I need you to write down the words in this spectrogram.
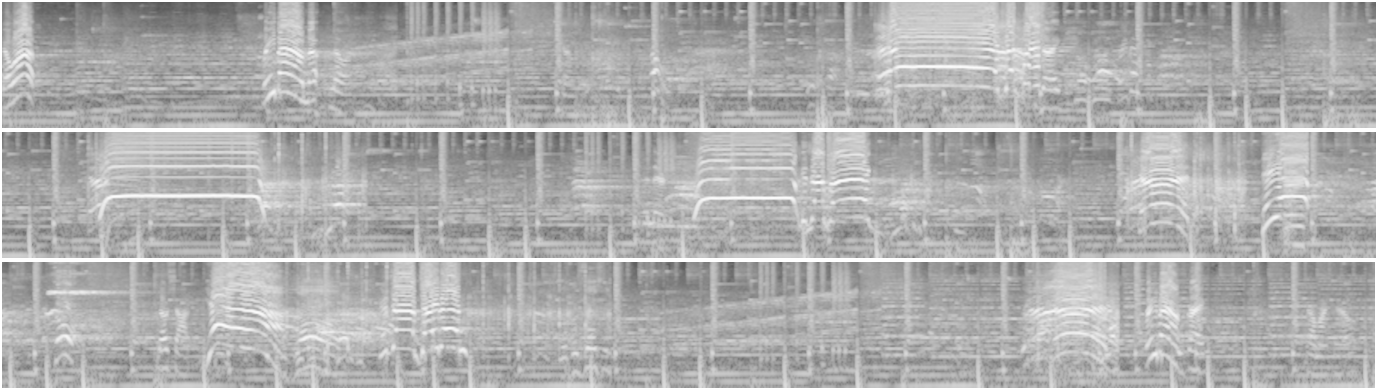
Go up. Rebound. No. no. Greg. In there. Good! Gee up! No shot. Yeah! Job. Good job, Jaden! Good position. Good! Rebound, Greg. Oh my God.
